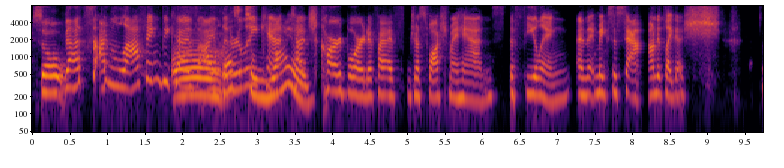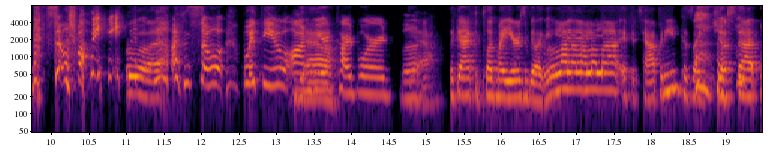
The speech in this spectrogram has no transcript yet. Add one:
So that's, I'm laughing because oh, I literally can't wild. touch cardboard if I've just washed my hands. The feeling and it makes a sound. It's like a shh that's so funny. I'm so with you on yeah. weird cardboard. Yeah. Like I have to plug my ears and be like, la la la la la if it's happening. Cause like just that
